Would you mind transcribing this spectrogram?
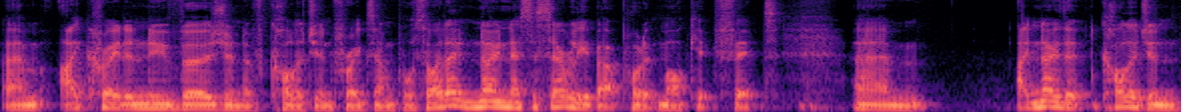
Um, i create a new version of collagen for example. So i don't know necessarily about product market fit. Um, i know that collagen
